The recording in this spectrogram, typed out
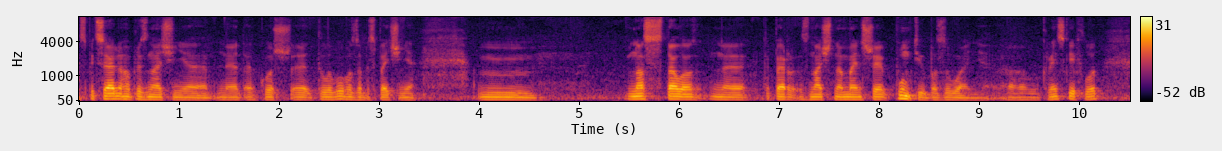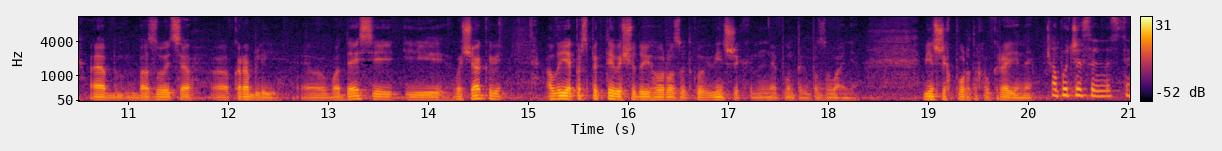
спеціального призначення, е, також е, тилового забезпечення. У нас стало е, тепер значно менше пунктів базування. Український флот е, базується в кораблі е, в Одесі і в Очакові, але є перспективи щодо його розвитку в інших пунктах базування, в інших портах України. А по чисельності?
